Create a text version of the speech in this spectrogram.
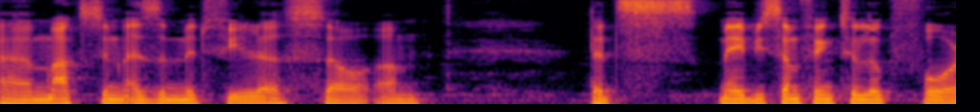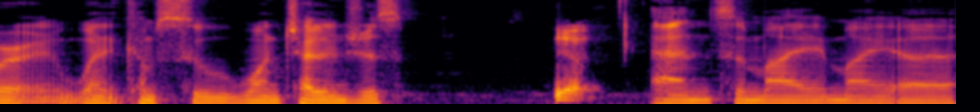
uh, marks him as a midfielder. So um, that's maybe something to look for when it comes to one challenges. Yeah. And uh, my my uh,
